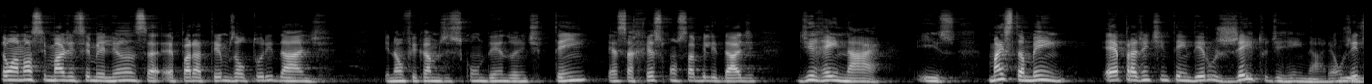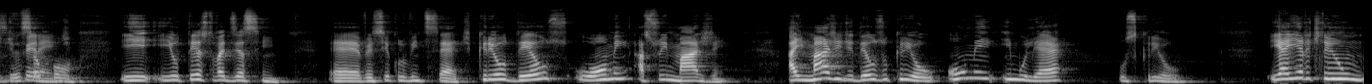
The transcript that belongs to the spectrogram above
Então, a nossa imagem e semelhança é para termos autoridade e não ficarmos escondendo. A gente tem essa responsabilidade de reinar, isso. Mas também é para a gente entender o jeito de reinar, é um isso, jeito diferente. É o e, e, o texto vai dizer assim, é, versículo 27, Criou Deus o homem à sua imagem. A imagem de Deus o criou, homem e mulher os criou. E aí a gente tem um,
